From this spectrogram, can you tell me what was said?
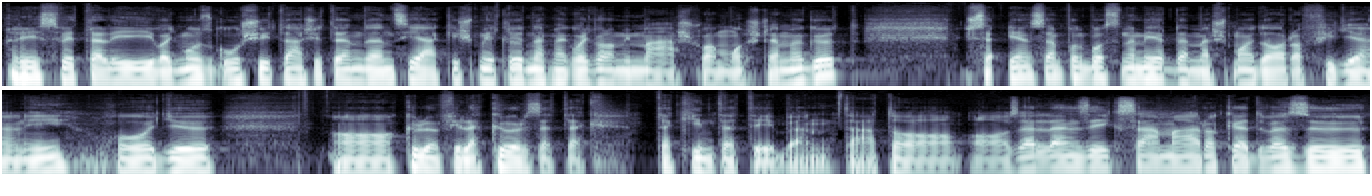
részvételi vagy mozgósítási tendenciák ismétlődnek meg, vagy valami más van most emögött. És ilyen szempontból szerintem érdemes majd arra figyelni, hogy a különféle körzetek tekintetében, tehát a, az ellenzék számára kedvező,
